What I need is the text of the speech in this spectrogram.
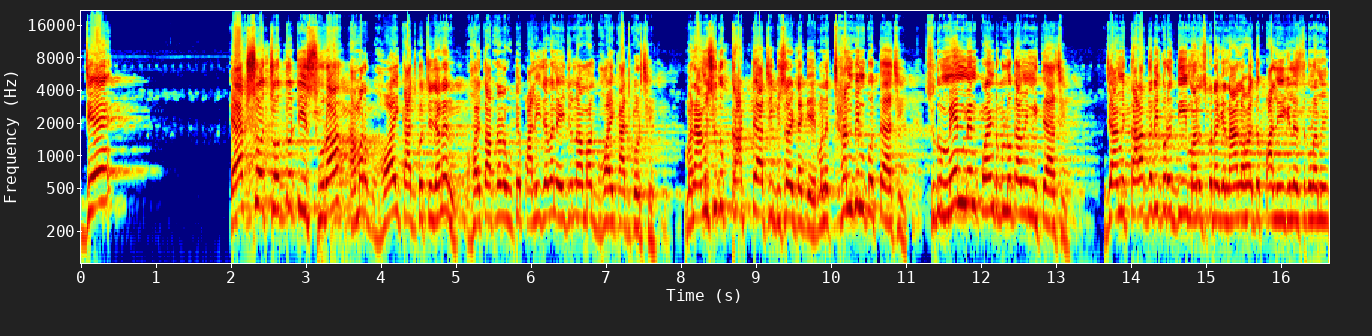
যে একশো চোদ্দোটি সুরা আমার ভয় কাজ করছে, জানেন? হয়তো আপনারা উঠে পালিয়ে যাবেন, এই জন্য আমার ভয় কাজ করছে। মানে আমি শুধু কাটতে আছি বিষয়টাকে মানে ছানবিন করতে আছি। শুধু মেন মেন পয়েন্টগুলোকে আমি নিতে আছি। যে আমি তাড়াতাড়ি করে দিই মানুষ কটাকে, নাহলে হয়তো পালিয়ে গেলে তখন আমি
